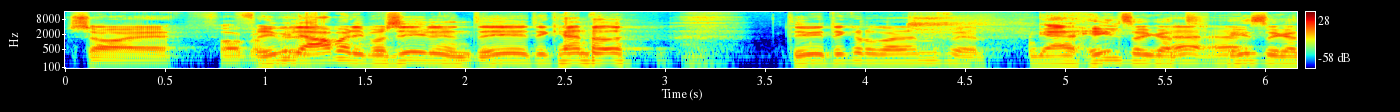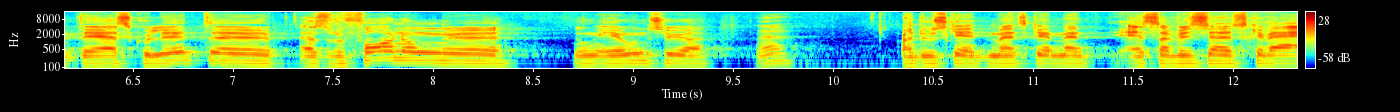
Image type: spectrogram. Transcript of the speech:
Så øh, frivillig arbejde i Brasilien, det, det kan noget. Det, det kan du godt anbefale. Ja, helt sikkert. Ja. ja. Helt sikkert. Det er sgu lidt... Øh, altså, du får nogle, øh, nogle eventyr, Ja. Og du skal, man skal, man, altså hvis jeg skal være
